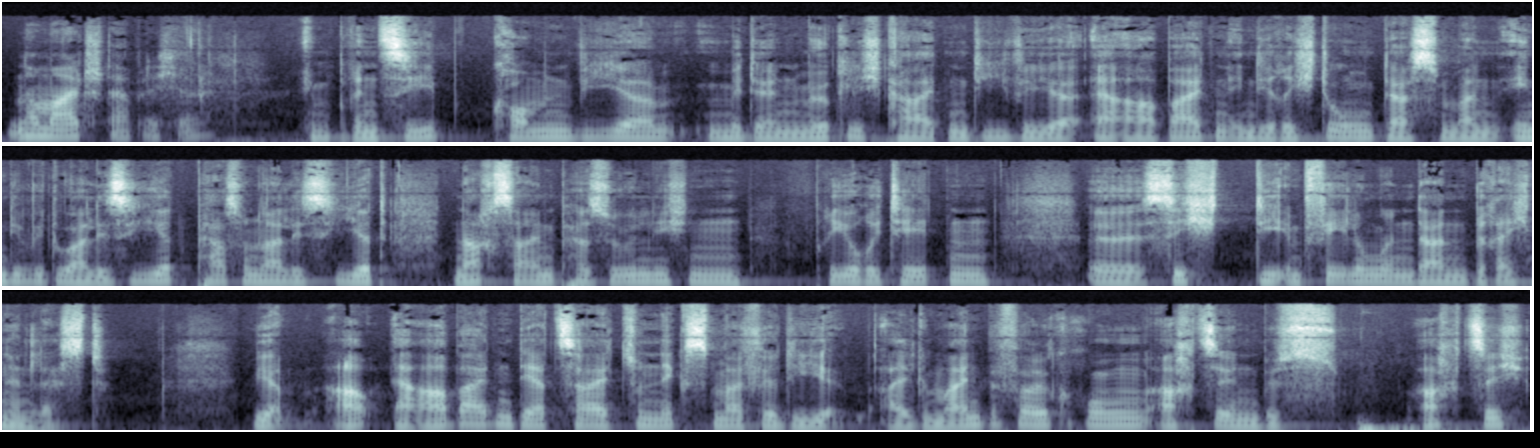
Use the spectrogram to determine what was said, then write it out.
Normalsterbliche? Im Prinzip kommen wir mit den Möglichkeiten, die wir erarbeiten, in die Richtung, dass man individualisiert, personalisiert nach seinen persönlichen Prioritäten äh, sich die Empfehlungen dann berechnen lässt. Wir erarbeiten derzeit zunächst mal für die Allgemeinbevölkerung 18 bis 80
